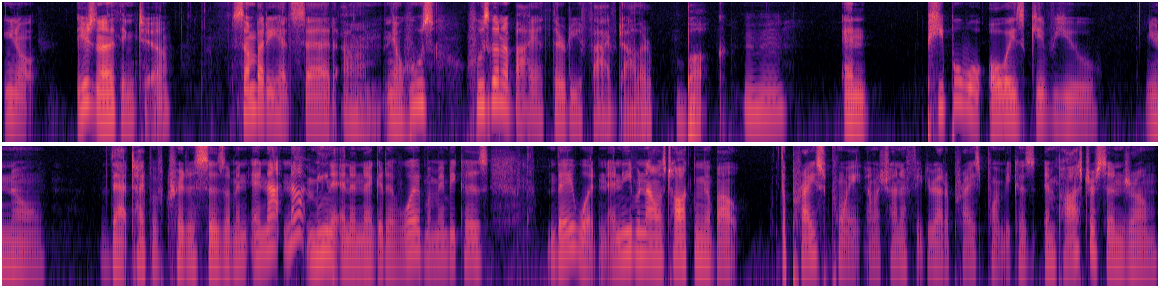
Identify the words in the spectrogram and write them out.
you know, here's another thing too. Somebody had said, um, you know, who's who's gonna buy a thirty-five dollar book? Mm-hmm. and people will always give you you know that type of criticism and, and not not mean it in a negative way but maybe because they wouldn't. And even i was talking about the price point. I was trying to figure out a price point because imposter syndrome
